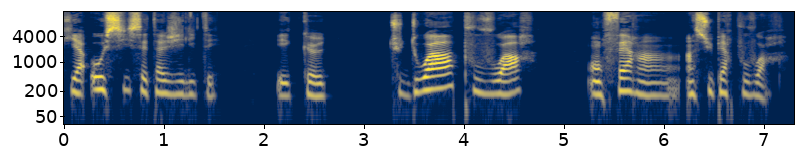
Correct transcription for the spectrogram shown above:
qui a aussi cette agilité, et que tu dois pouvoir en faire un, super pouvoir.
